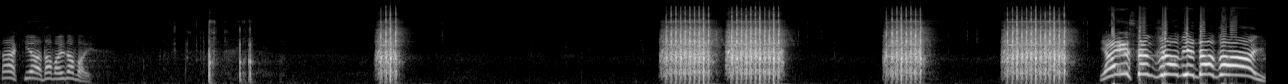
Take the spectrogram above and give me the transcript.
Tak, ja, dawaj, dawaj. Ja jestem w rowie, dawaj!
